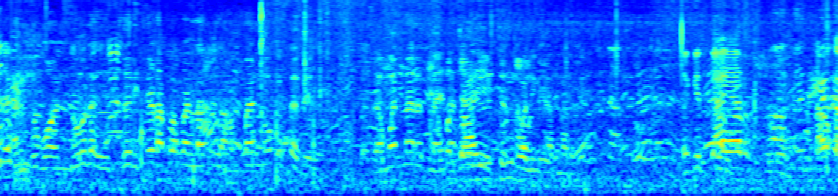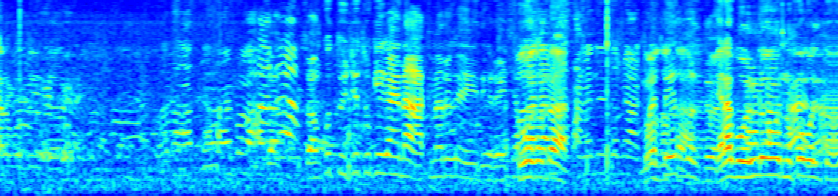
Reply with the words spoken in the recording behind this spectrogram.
जर इथे टापा पडला तर अंपायर नो कसं ते समजणारच नाही ना त्या इथून बॉलिंग करणार काय यार नाव खराब होतं इथं संकू तुझी चुकी काय ना आखणार रेषा तोच होता मग तेच बोलतोय. त्याला बोललो नको बोलतो.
